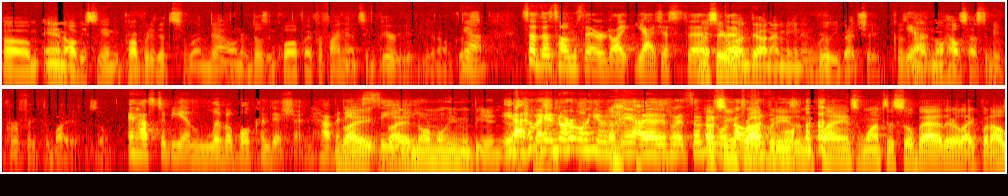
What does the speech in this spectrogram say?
Um, and obviously, any property that's run down or doesn't qualify for financing, period. You know, 'cause yeah so those homes that are like yeah just the, when I say the- run down, I mean in really bad shape, because Yeah. no house has to be perfect to buy it, so. it has to be in livable condition have an By, AC by a normal human being, yeah. yeah, by a normal human being that's what some people I've seen properties and the clients want it so bad, they're like, but I'll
